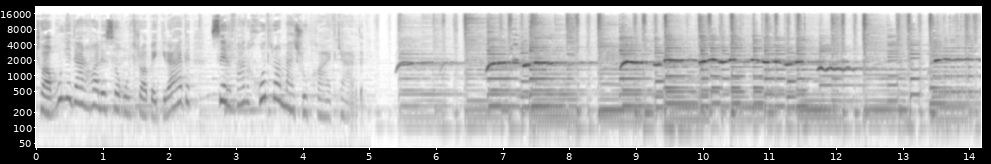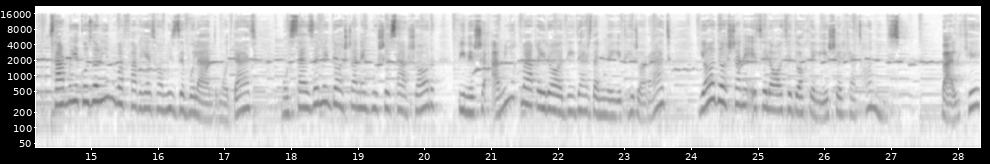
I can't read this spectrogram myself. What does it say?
چاقوی در حال سقوط را بگیرد صرفا خود را مجروح خواهد کرد. سرمایه موفقیت آمیز بلند مدت مستلزم داشتن هوش سرشار، بینش عمیق و غیرعادی در زمینه تجارت یا داشتن اطلاعات داخلی شرکت ها نیست. بلکه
